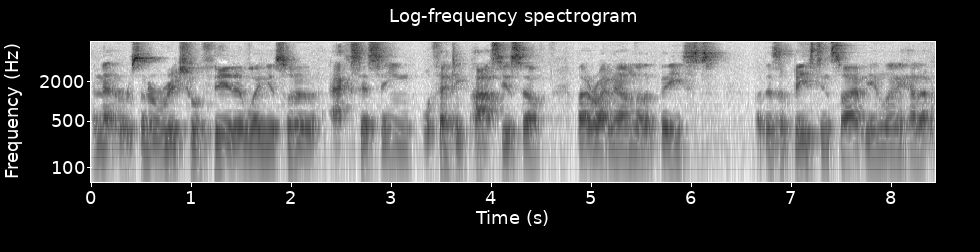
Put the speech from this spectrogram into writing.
and that sort of ritual theatre when you're sort of accessing authentic parts of yourself. Like right now, I'm not a beast, but there's a beast inside me, and learning how to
